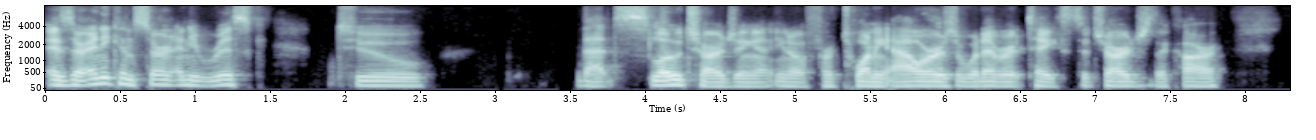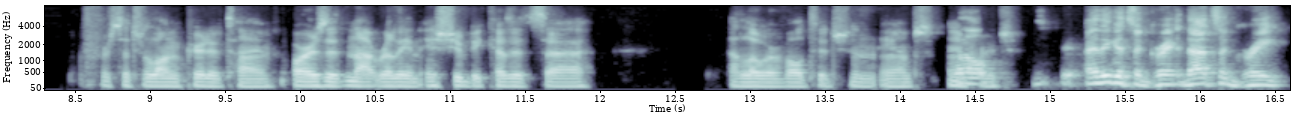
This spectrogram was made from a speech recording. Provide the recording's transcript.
is there any concern, any risk to that slow charging? You know, for 20 hours or whatever it takes to charge the car for such a long period of time, or is it not really an issue because it's uh a lower voltage in amps amperage? Well, I think it's a great that's a great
